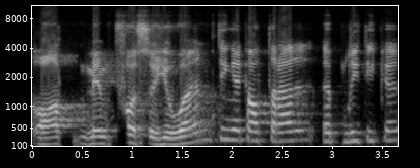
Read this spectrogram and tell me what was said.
ou mesmo que fosse o yuan, tinha que alterar a política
